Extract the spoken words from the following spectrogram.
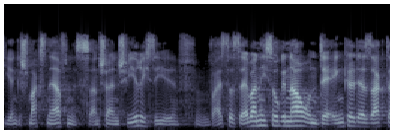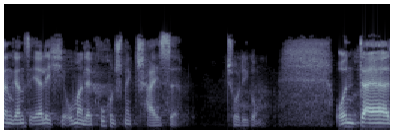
ihren Geschmacksnerven ist es anscheinend schwierig. Sie weiß das selber nicht so genau. Und der Enkel, der sagt dann ganz ehrlich, Oma, der Kuchen schmeckt scheiße. Entschuldigung. Und äh,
